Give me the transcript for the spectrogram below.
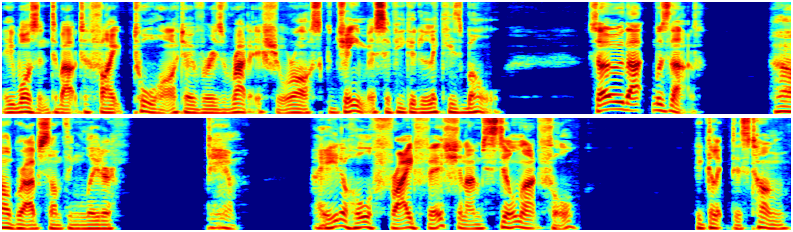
He wasn't about to fight Tallheart over his radish or ask Jameis if he could lick his bowl. So that was that. I'll grab something later. Damn, I ate a whole fried fish and I'm still not full. He clicked his tongue,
